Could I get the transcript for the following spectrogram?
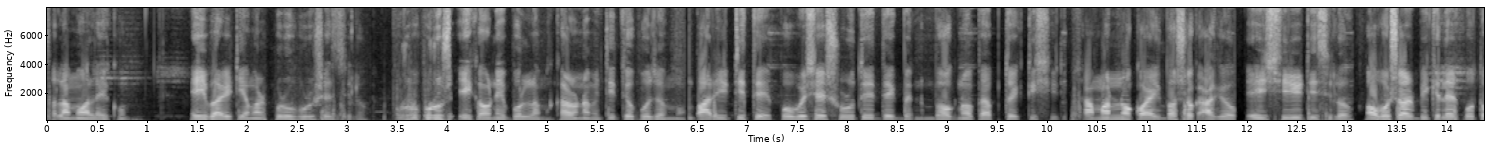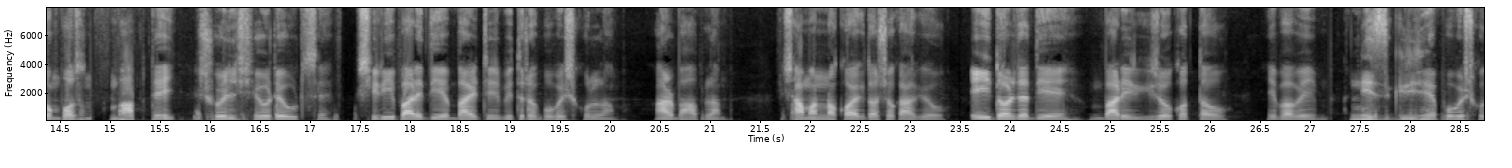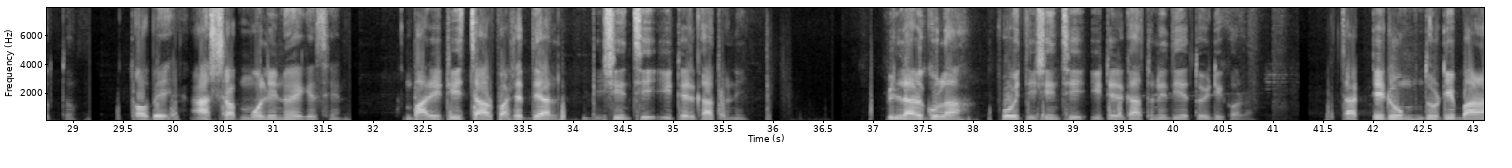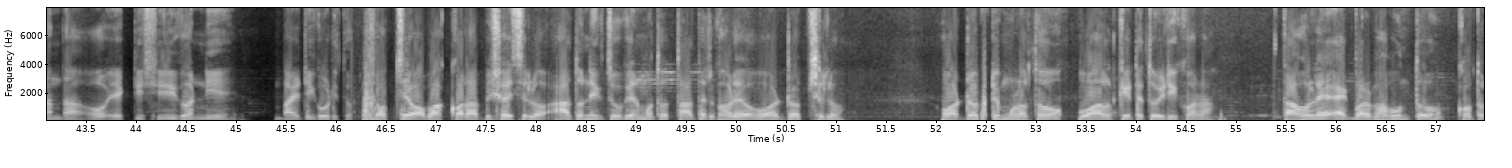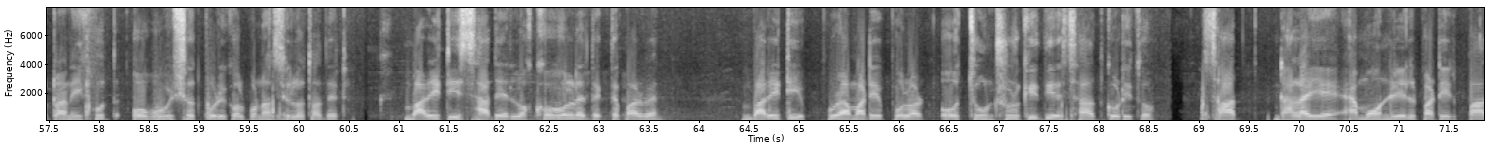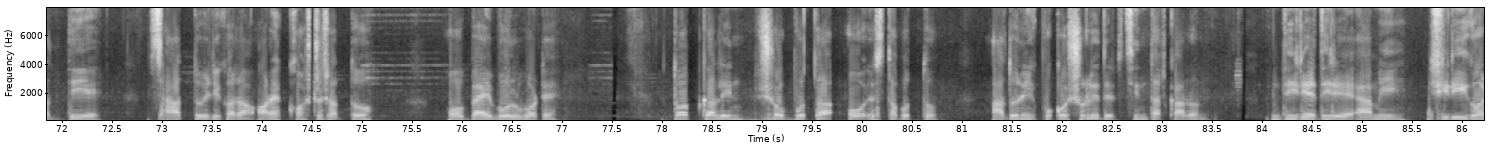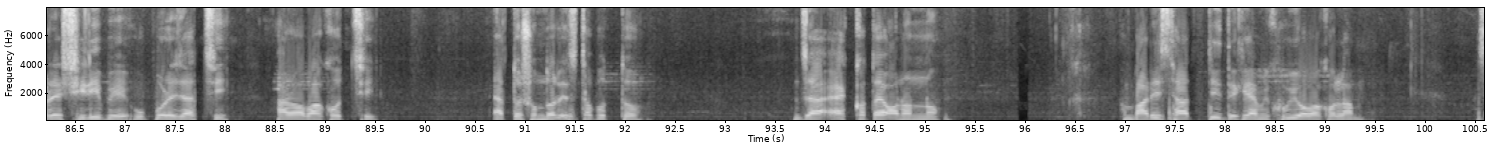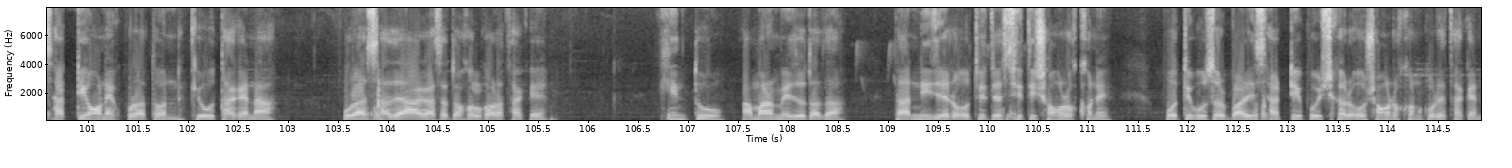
আসসালামু আলাইকুম। এই বাড়িটি আমার পূর্বপুরুষের ছিল। পূর্বপুরুষ এই কারণেই বললাম, কারণ আমি তৃতীয় প্রজন্ম। বাড়িটিতে প্রবেশের শুরুতেই দেখবেন ভগ্নপ্রাপ্ত একটি সিঁড়ি। সামান্য কয়েক দশক আগেও এই সিঁড়িটি ছিল অবসর বিকেলের প্রথম পছন্দ। ভাবতেই শরীর শিউরে উঠছে। সিঁড়ি পাড়ি দিয়ে বাড়িটির ভিতরে প্রবেশ করলাম আর ভাবলাম, সামান্য কয়েক দশক আগেও এই দরজা দিয়ে বাড়ির গৃহকর্তাও এভাবেই নিজ গৃহে প্রবেশ করত। তবে আজ সব মলিন হয়ে গেছে। বাড়িটির চারপাশের দেয়াল বিশ ইঞ্চি ইটের গাঁথনি। পিলারগুলা পঁয়ত্রিশ ইঞ্চি ইটের গাঁথনি দিয়ে তৈরি করা। চারটি রুম, দুটি বারান্দা ও একটি সিঁড়িঘর নিয়ে বাড়িটি গঠিত। সবচেয়ে অবাক করা বিষয় ছিল, আধুনিক যুগের মতো তাদের ঘরে ওয়ার্ড্রপ ছিল। ওয়ার্ড্রপটি মূলত ওয়াল কেটে তৈরি করা। তাহলে একবার ভাবুন তো, কতটা নিখুঁত ও ভবিষ্যৎ পরিকল্পনা ছিল তাদের। বাড়িটির ছাদে লক্ষ্য করলে দেখতে পারবেন, বাড়িটি পোড়ামাটি পোলট ও চুন সুরকি দিয়ে ছাদ গঠিত। ছাদ ঢালাইয়ে এমন রেলপাটির পাত দিয়ে ছাদ তৈরি করা অনেক কষ্টসাধ্য ও ব্যয়বহুল বটে। তৎকালীন সভ্যতা ও স্থাপত্য আধুনিক প্রকৌশলীদের চিন্তার কারণ। ধীরে ধীরে আমি সিঁড়ি ঘরের সিঁড়ি বেয়ে উপরে যাচ্ছি আর অবাক হচ্ছি। এত সুন্দর স্থাপত্য যা এক কথায় অনন্য। বাড়ির ছাদটি দেখে আমি খুবই অবাক হলাম। ছাদটি অনেক পুরাতন, কেউ থাকে না। পুরা ছাদে আগাছা দখল করা থাকে। কিন্তু আমার মেজো দাদা তার নিজের অতীতের স্মৃতি সংরক্ষণে প্রতি বছর বাড়ির ছাদটি পরিষ্কার ও সংরক্ষণ করে থাকেন।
